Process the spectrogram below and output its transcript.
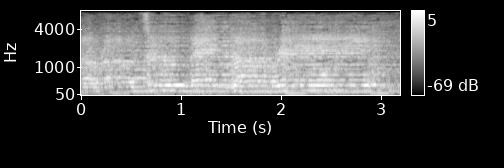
the road to victory.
